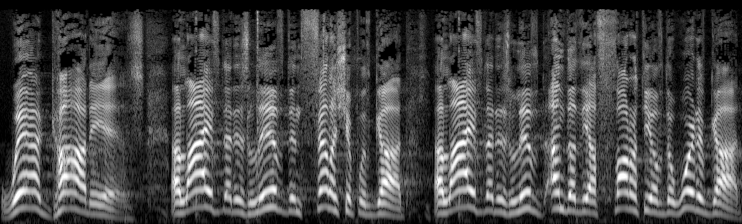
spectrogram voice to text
where God is. A life that is lived in fellowship with God. A life that is lived under the authority of the Word of God.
